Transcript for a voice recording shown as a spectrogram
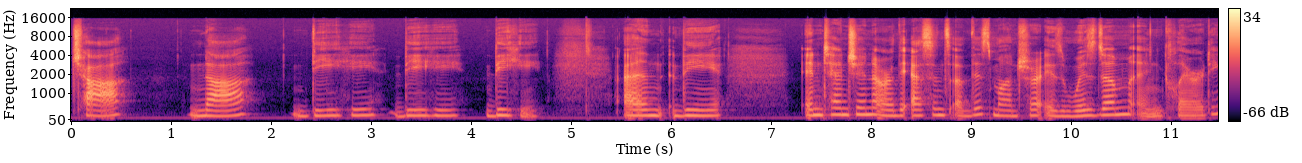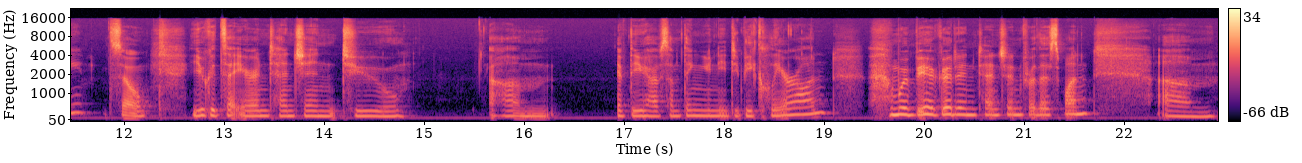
Cha, Na, Dihi, Dihi, Dihi. And the intention or the essence of this mantra is wisdom and clarity. So you could set your intention to um, if you have something you need to be clear on, would be a good intention for this one. Um,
